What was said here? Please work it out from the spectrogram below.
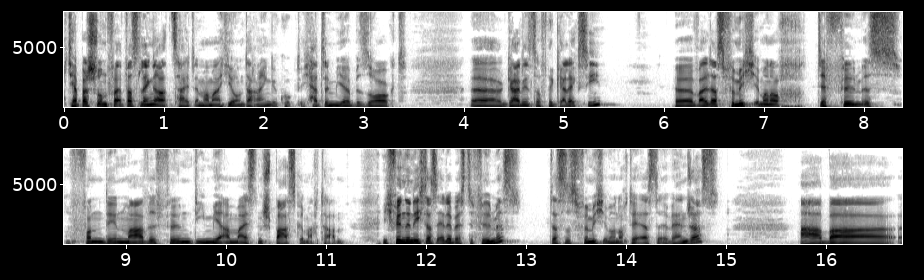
Ich habe ja schon vor etwas längerer Zeit immer mal hier und da reingeguckt. Ich hatte mir besorgt äh, Guardians of the Galaxy, äh, weil das für mich immer noch der Film ist von den Marvel-Filmen, die mir am meisten Spaß gemacht haben. Ich finde nicht, dass er der beste Film ist. Das ist für mich immer noch der erste Avengers. Aber äh,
